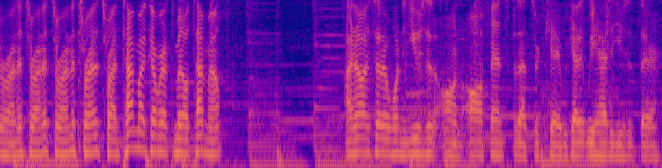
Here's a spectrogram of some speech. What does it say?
It's a run, it's a run, it's a run, it's a run, it's a run. Ty Montgomery at the middle, timeout. I know I said I want to use it on offense, but that's okay. We got it. We had to use it there.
